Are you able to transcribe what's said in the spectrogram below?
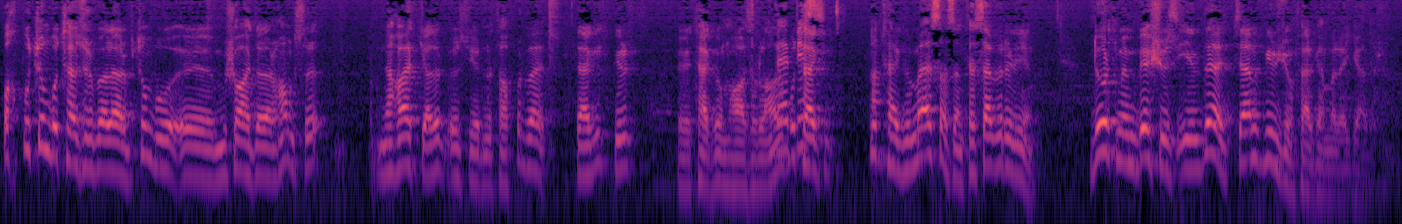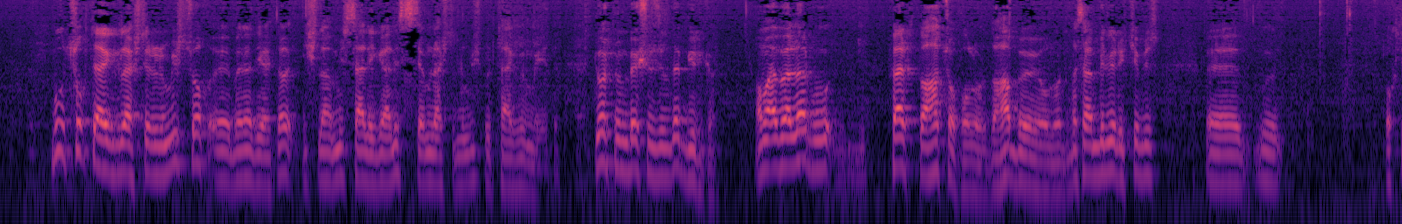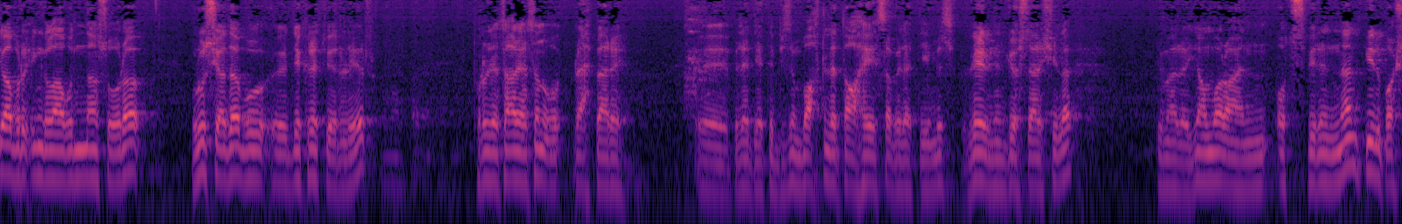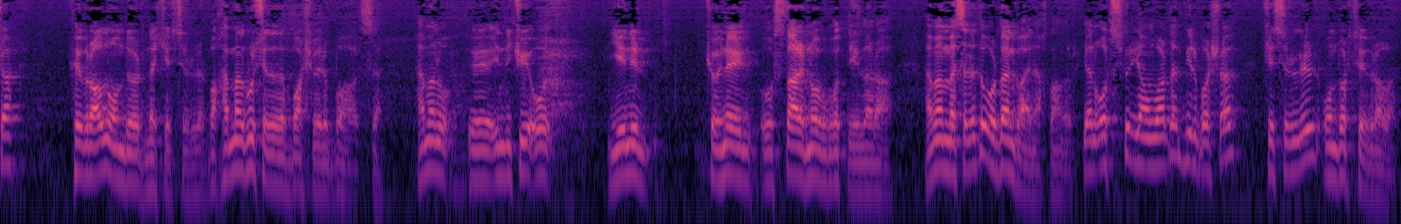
Bax, bütün bu təcrübələr, bütün bu e, müşahidələr hamısı nəhayət gəlir öz yerini tapır və dəqiq bir e, təqvim hazırlanır. Və bu biz- təqvim bu təqvimə əsasən təsəvvür eləyin. 4500 ildə cəmi bir gün fərq əmələ gəlir. Bu çox dəqiqləşdirilmiş, çox e, belə deyək də işlənmiş, səliqəli, sistemləşdirilmiş bir təqvim idi. 4500 ildə bir gün. Amma əvvəllər bu fərq daha çox olur, daha böyük olurdu. Məsələn bilirik ki, biz e, bu oktyabr inqilabından sonra Rusiyada bu e, dekret verilir. Proletariatın o rəhbəri e, belə deyək də bizim vaxtilə dahi hesab etdiyimiz Leninin göstərişi ilə deməli yanvar ayının 31-dən birbaşa fevralın 14-də keçirilir. Bax həmin Rusiyada da baş verib bu hadisə. Həmin o e, indiki o yeni il, köhnə il, o Stari Novgod deyirlər ha. Həmin məsələ də oradan qaynaqlanır. Yəni 31 yanvardan birbaşa keçirilir 14 fevrala.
